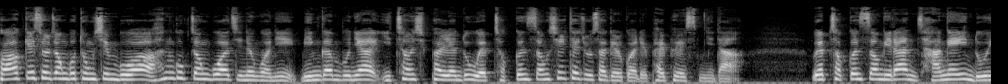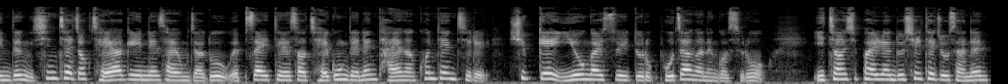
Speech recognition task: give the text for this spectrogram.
과학기술정보통신부와 한국정보화진흥원이 민간 분야 2018년도 웹 접근성 실태 조사 결과를 발표했습니다. 웹 접근성이란 장애인, 노인 등 신체적 제약이 있는 사용자도 웹사이트에서 제공되는 다양한 콘텐츠를 쉽게 이용할 수 있도록 보장하는 것으로 2018년도 실태조사는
